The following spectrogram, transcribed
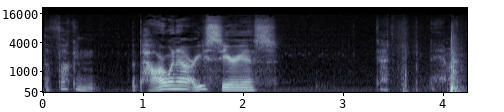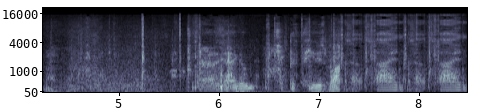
The fucking the power went out. Are you serious? God damn it! Oh, I gotta go check the fuse box outside. It's outside.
